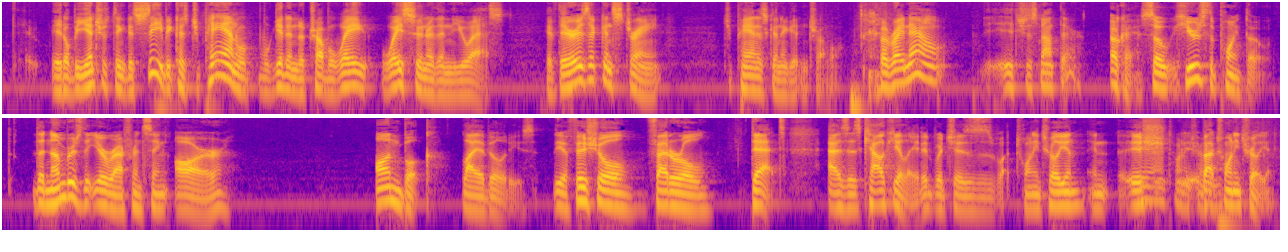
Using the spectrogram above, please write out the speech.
it'll be interesting to see because Japan will, will get into trouble way way sooner than the U.S. If there is a constraint, Japan is going to get in trouble. But right now, it's just not there. Okay, so here's the point though. The numbers that you're referencing are on book liabilities. The official federal debt as is calculated, which is what 20 trillion in ish Yeah, 20 trillion. about 20 trillion.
